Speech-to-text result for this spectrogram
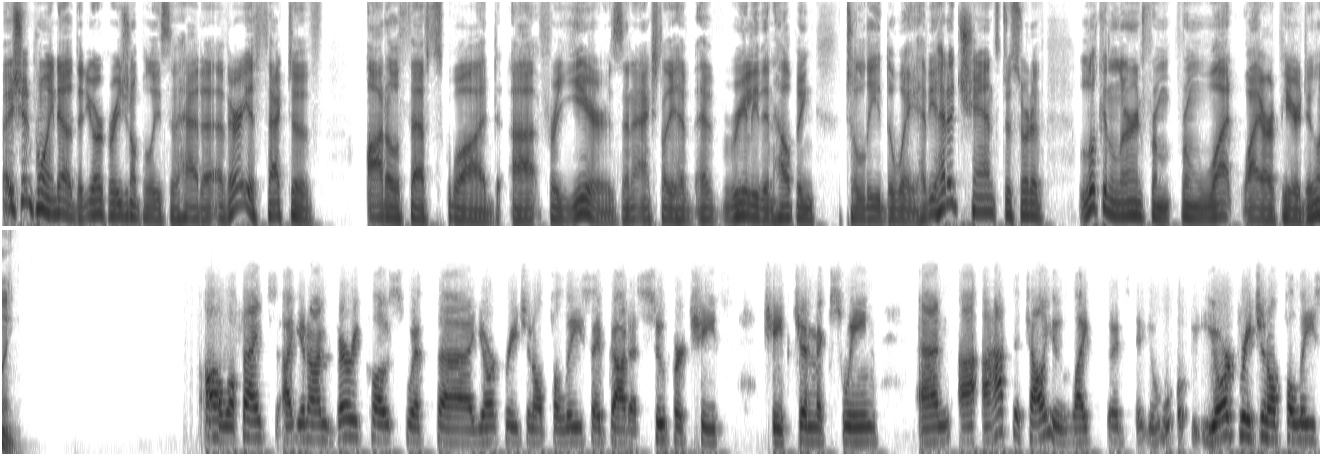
I should point out that York Regional Police have had a, a very effective auto theft squad uh, for years, and actually have have really been helping to lead the way. Have you had a chance to sort of look and learn from from what YRP are doing? Oh well, thanks. Uh, you know, I'm very close with uh, York Regional Police. They've got a super chief, Chief Jim MacSween and uh, I have to tell you, like York Regional Police,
